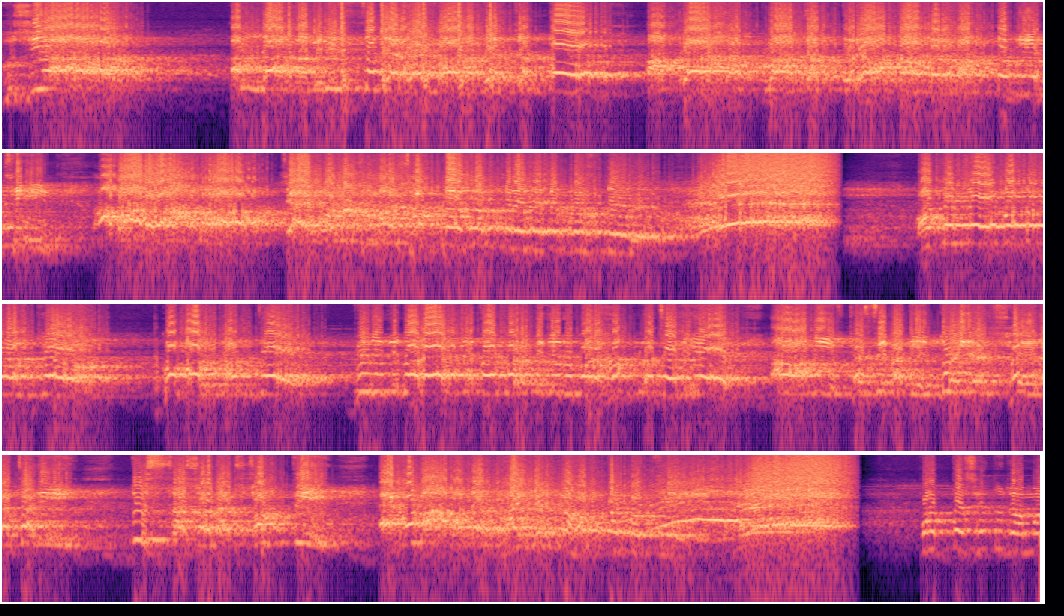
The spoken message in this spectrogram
হুশিয়ার! আল্লাহ নবীর ইজ্জতের হেফাজতের জন্য আমরা শাপলা চত্বরে আপনাদের রক্ত দিয়েছি। আবার দুঃশাসনের শক্তি এখন আমাদের ভাইদেরকে হত্যা করছে। পদ্মা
